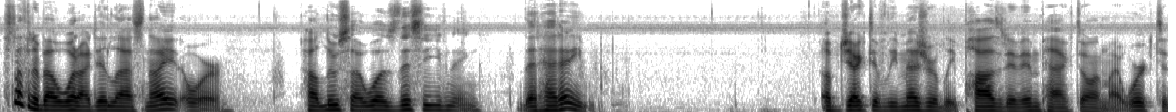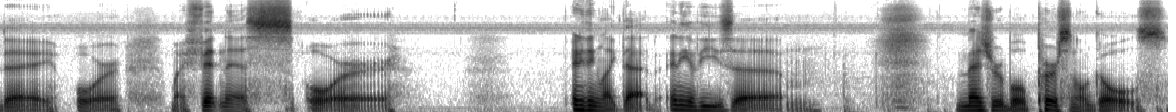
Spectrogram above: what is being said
it's nothing about what I did last night or how loose I was this evening that had any objectively measurably positive impact on my work today or my fitness or anything like that any of these um, measurable personal goals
